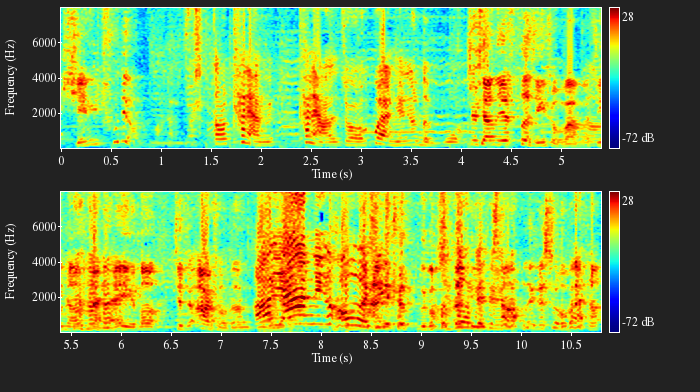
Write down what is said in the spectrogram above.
咸鱼出掉。不是，到时候看两个，看两个就过两天就冷漠了。就像那些色情手办嘛，嗯经常买来以后就是二手的。哎呀，那个好恶心 那！个紫光灯 照那个手办上。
